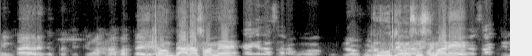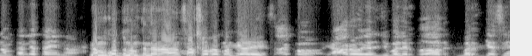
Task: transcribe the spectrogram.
ನಿಮ್ ತಾಯಿಯವರಿಗೆ ಪ್ರತಿ ತಿಂಗಳು ಹಣ ಬರ್ತಾ ಇದೆ. ನಮ್ಗೆ ಬೇಡ ಸ್ವಾಮಿ. ಬೇಕಾಗಿಲ್ಲ ಸರ್ ಅವು. ಉದ್ಯೋಗ ಸೃಷ್ಟಿ ಮಾಡಿ. ಸಾಕ್ತೀವಿ ನಮ್ ತಂದೆ ತಾಯಿನ? ನಮ್ ಗೊತ್ತು ನಮ್ ತಂದೆ ಸಾಕ್ಸೋಬೇಕು ಅಂತ ಹೇಳಿ. ಸಾಕು. ಯಾರು ಎಲಿಜಿಬಲ್ ಇರ್ತದೋ ಅದಕ್ಕೆ ಬರ್ದ್ ಕೇಸಿ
